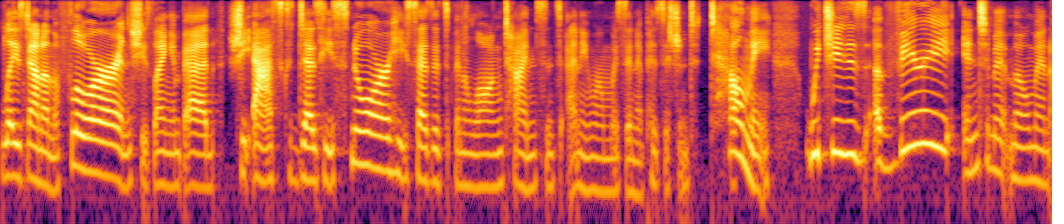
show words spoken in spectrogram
lays down on the floor and she's laying in bed. She asks, "Does he snore?" He says, "It's been a long time since anyone was in a position to tell me," which is a very intimate moment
